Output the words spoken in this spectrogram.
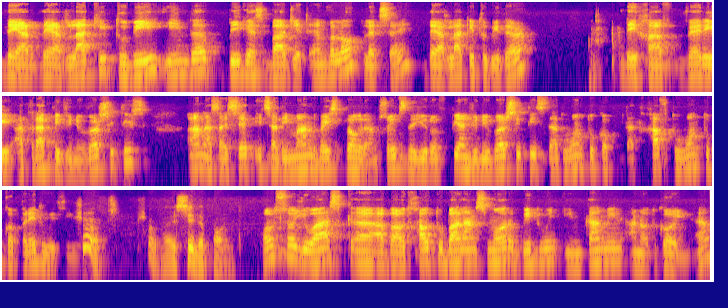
they are, they are lucky to be in the biggest budget envelope, let's say. They are lucky to be there. They have very attractive universities and as I said, it's a demand-based program. So it's the European universities that want to that have to want to cooperate with you. Sure, sure. I see the point. Also, you ask uh, about how to balance more between incoming and outgoing. Eh?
